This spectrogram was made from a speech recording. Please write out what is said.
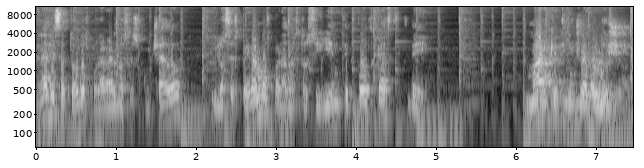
Gracias a todos por habernos escuchado y los esperamos para nuestro siguiente podcast de Marketing Revolution.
